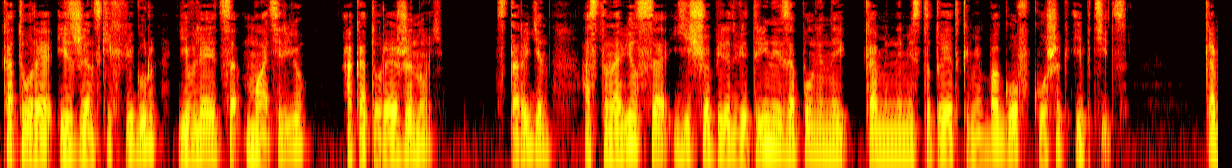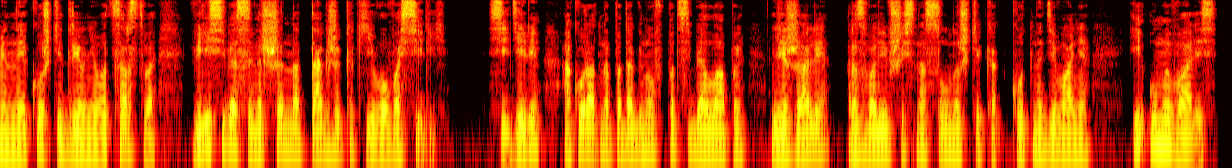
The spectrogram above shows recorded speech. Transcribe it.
которая из женских фигур является матерью, а которая женой. Старыгин остановился еще перед витриной, заполненной каменными статуэтками богов, кошек и птиц. Каменные кошки древнего царства вели себя совершенно так же, как его Василий. Сидели, аккуратно подогнув под себя лапы, лежали, развалившись на солнышке, как кот на диване, и умывались,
